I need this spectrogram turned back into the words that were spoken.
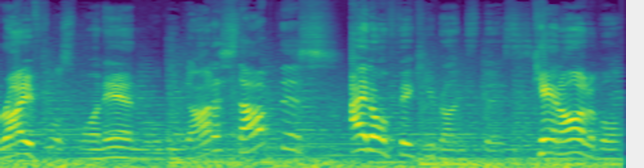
Rifles one in. Well, we got to stop this. I don't think he runs this. Can't audible.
